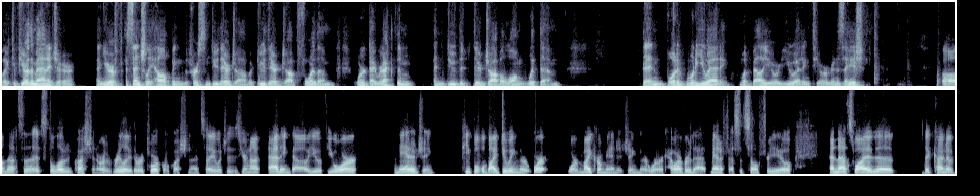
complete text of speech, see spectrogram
Like if you're the manager and you're essentially helping the person do their job or do their job for them or direct them and do the, their job along with them then what what are you adding? What value are you adding to your organization? Well that's a, it's the loaded question or really the rhetorical question i'd say which is you're not adding value if you're managing people by doing their work or micromanaging their work however that manifests itself for you and that's why the the kind of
